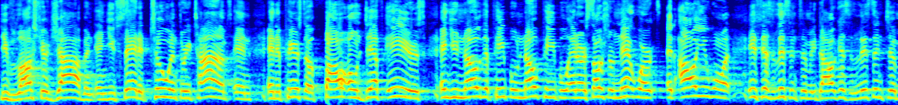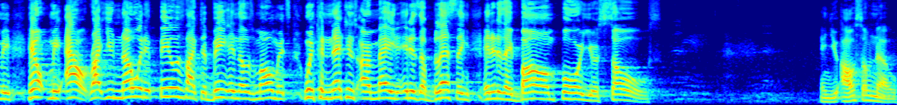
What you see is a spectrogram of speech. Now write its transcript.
you've lost your job and, and you've said it two and three times and, and it appears to fall on deaf ears and you know that people know people and are social networks and all you want is just listen to me, dog. Just listen to me. Help me out, right? You know what it feels like to be in those moments when connections are made. It is a blessing and it is a balm for your souls. And you also know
